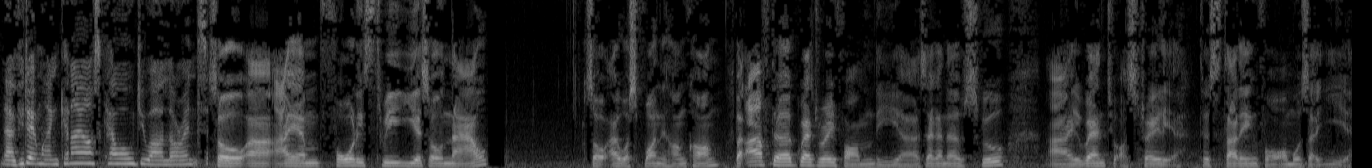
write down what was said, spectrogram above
Now, if you don't mind, can I ask how old you are, Lawrence? So uh, I am 43 years old now. So I was born in Hong Kong, but after graduating from the uh, secondary school, I went to Australia to studying for almost a year.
